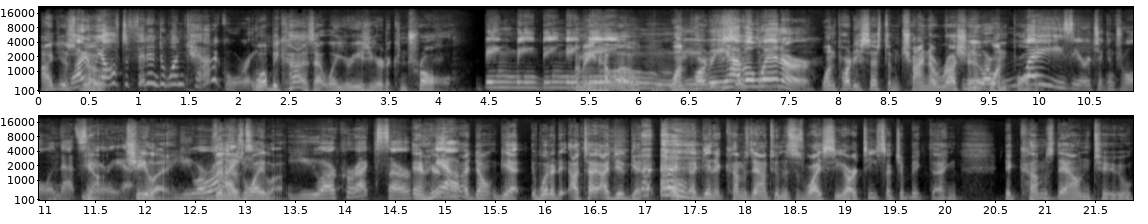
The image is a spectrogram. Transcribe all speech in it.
I just Why know, do we all have to fit into one category? well because that way you're easier to control. Bing, bing, ding, ding. I mean, hello, one party. We have a winner. One party system. China, Russia You at are one point. way easier to control in that Yeah, scenario. Chile, You are right. Venezuela. You are correct, sir. And here's yeah. what I don't get. What it, I'll tell you, I do get it. It- Again, it comes down to, and this is why CRT is such a big thing. It comes down to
